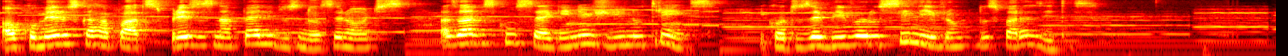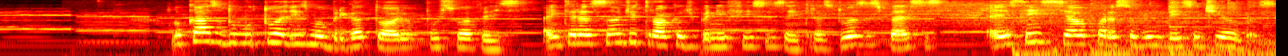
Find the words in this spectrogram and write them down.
Ao comer os carrapatos presos na pele dos rinocerontes, as aves conseguem energia e nutrientes, enquanto os herbívoros se livram dos parasitas. No caso do mutualismo obrigatório, por sua vez, a interação de troca de benefícios entre as duas espécies é essencial para a sobrevivência de ambas,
